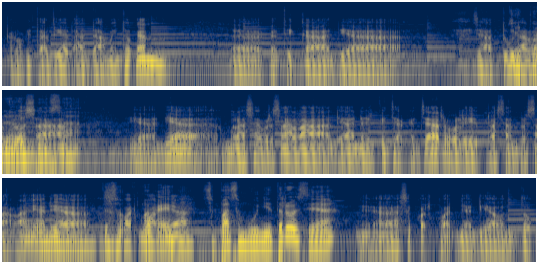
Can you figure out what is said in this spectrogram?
kalau kita lihat Adam itu kan uh, ketika dia jatuh, jatuh dalam, dalam dosa, dosa ya dia merasa bersalah dia ada dikejar-kejar oleh perasaan bersalah ya hmm. dia sekuat-kuatnya sempat sembunyi terus ya ya sekuat-kuatnya dia untuk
